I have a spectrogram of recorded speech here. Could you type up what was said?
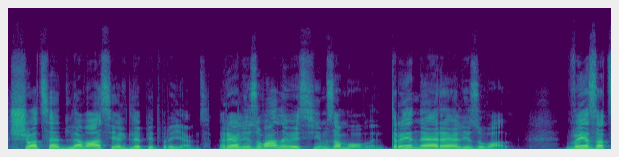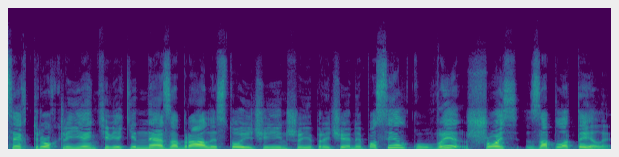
Що це для вас як для підприємця? Реалізували ви 7 замовлень, 3 не реалізували. Ви за цих трьох клієнтів, які не забрали з тої чи іншої причини посилку, ви щось заплатили.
